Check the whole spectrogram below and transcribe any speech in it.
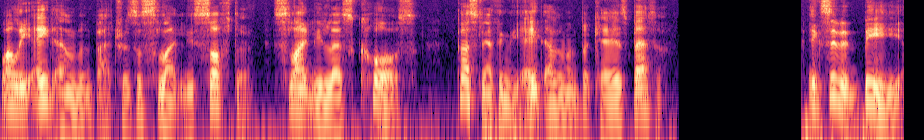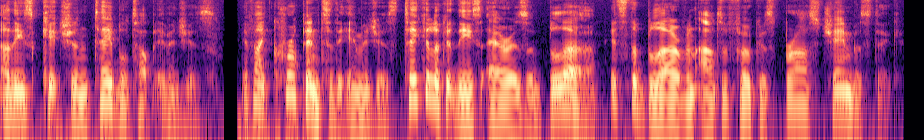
while the 8 element batteries are slightly softer, slightly less coarse. Personally, I think the 8 element bokeh is better. Exhibit B are these kitchen tabletop images. If I crop into the images, take a look at these areas of blur. It's the blur of an out-of-focus brass chamber stick.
